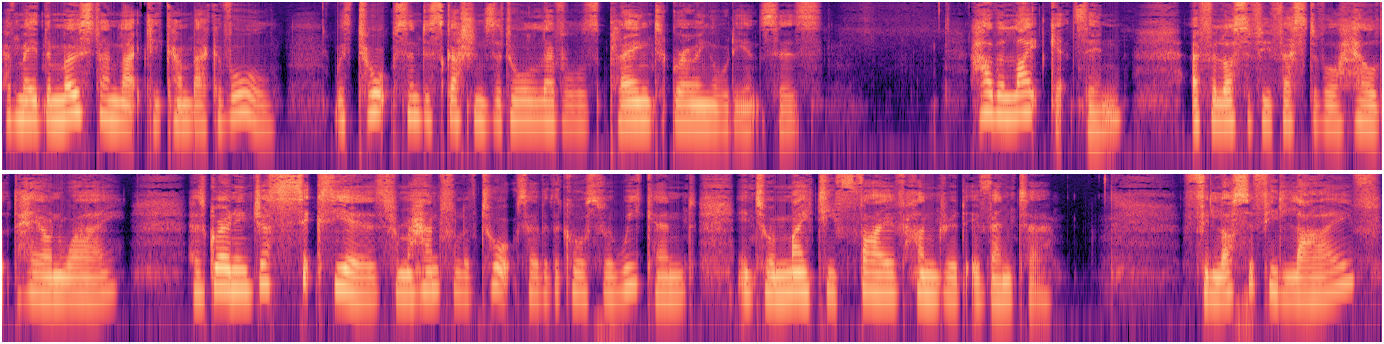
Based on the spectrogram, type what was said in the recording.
have made the most unlikely comeback of all, with talks and discussions at all levels playing to growing audiences. How the Light Gets In, a philosophy festival held at Hay-on-Wye, has grown in just six years from a handful of talks over the course of a weekend into a mighty 500 eventer. Philosophy live?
